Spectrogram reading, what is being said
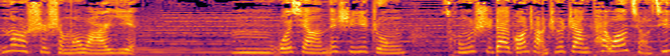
那是什么玩意？嗯，我想那是一种从时代广场车站开往较近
